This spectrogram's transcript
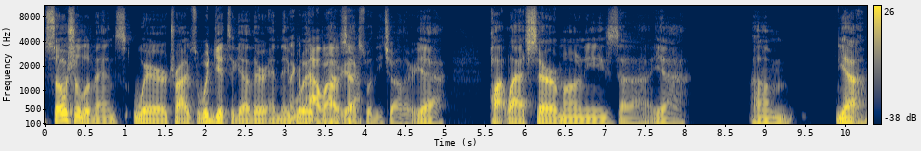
social events where tribes would get together and they Like would powwow, have sex with each other. Yeah, potlatch ceremonies. Uh, yeah, um, yeah,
